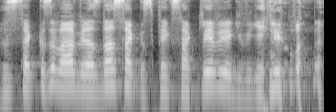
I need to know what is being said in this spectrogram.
hız saklasa bana biraz daha saklası. Pek saklayamıyor gibi geliyor bana.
